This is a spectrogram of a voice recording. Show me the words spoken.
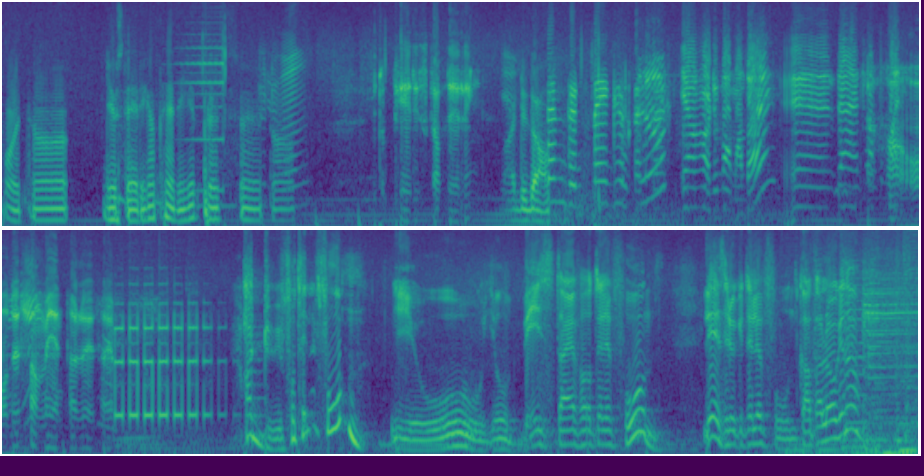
Foreta justering av treninger? pluss uh, Ortopedisk avdeling. Hva er det da? Hvem bundt med gullbøtter. Ja, har du mamma der? Eh, det er tante og det samme gjentar dere seg. Har du fått telefon? Jo, jo visst har jeg fått telefon. Leser du ikke telefonkatalogen, da?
